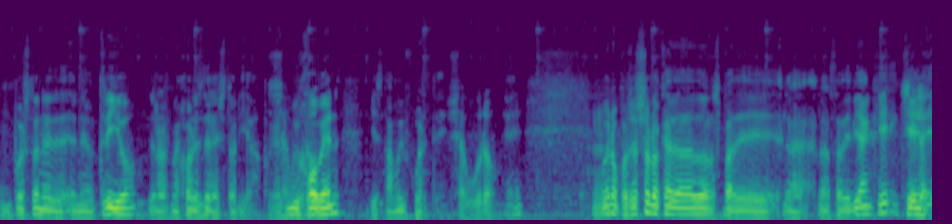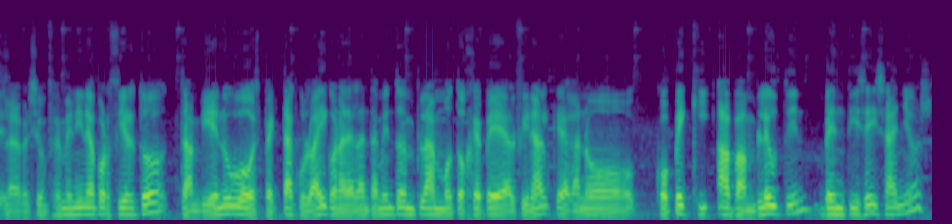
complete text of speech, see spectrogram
un puesto en el, en el trío de los mejores de la historia, porque es muy joven y está muy fuerte. Seguro. ¿eh? Bueno, pues eso es lo que ha dado la Spade, la, la Strade Bianche, que Sí, la, la versión femenina, por cierto, también hubo espectáculo ahí, con adelantamiento en plan MotoGP al final, que ganó Kopecky a Van Bleuten, 26 años,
